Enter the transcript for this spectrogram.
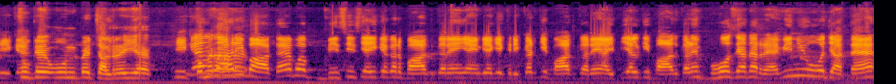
क्योंकि उन पे चल रही है। ठीक तो है मेरा ज़ाहिर ख्याल बात है वो बीसीसीआई की अगर बात करें या इंडिया की क्रिकेट की बात करें आईपीएल की बात करें बहुत ज़्यादा रेवेन्यू हो जाता है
